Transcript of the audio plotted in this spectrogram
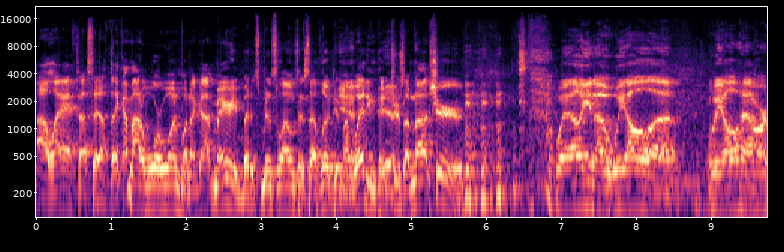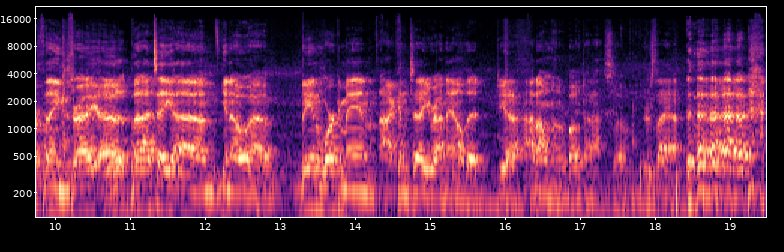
I laughed. I said I think I might have wore one when I got married, but it's been so long since I've looked at Yeah, my wedding yeah. pictures. I'm not sure. Well, you know, we all uh, we all have our things, right? Uh, but I tell you, um, you know, uh, being a working man, I can tell you right now that yeah, I don't own a bow tie, so there's that. I've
